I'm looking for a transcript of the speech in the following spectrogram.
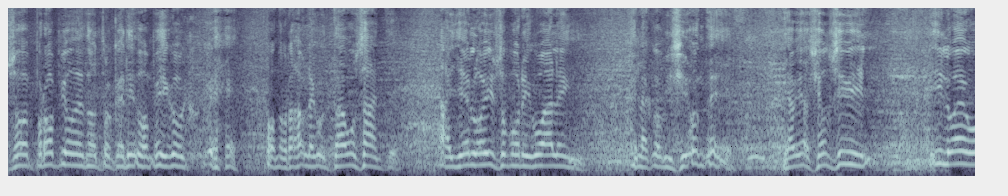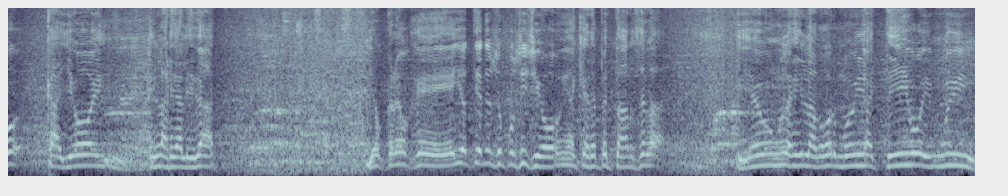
Soy propio de nuestro querido amigo honorable Gustavo Sánchez. Ayer lo hizo por igual en, en la Comisión de, de, Aviación Civil y luego cayó en, en la realidad. Yo creo que ellos tienen su posición y hay que respetársela y es un legislador muy activo y muy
